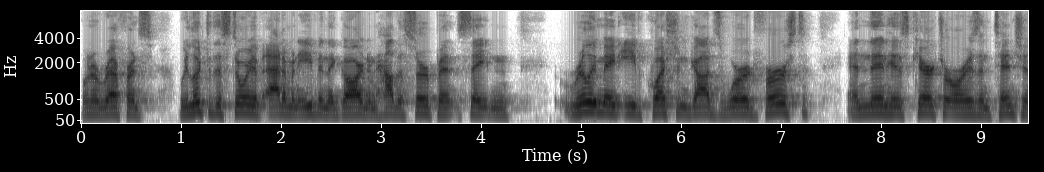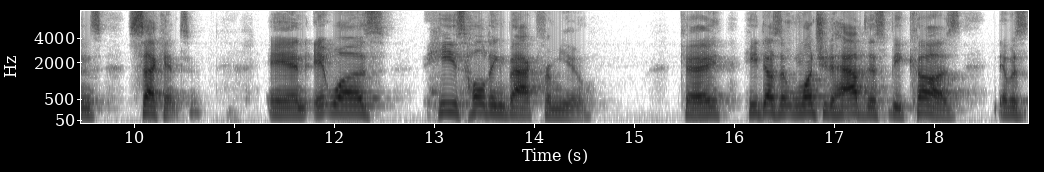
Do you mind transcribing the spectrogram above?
want reference We looked at the story of Adam and Eve in the garden and how the serpent, Satan, really made Eve question God's word first and then his character or his intentions second. And it was, he's holding back from you. Okay? He doesn't want you to have this because it was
